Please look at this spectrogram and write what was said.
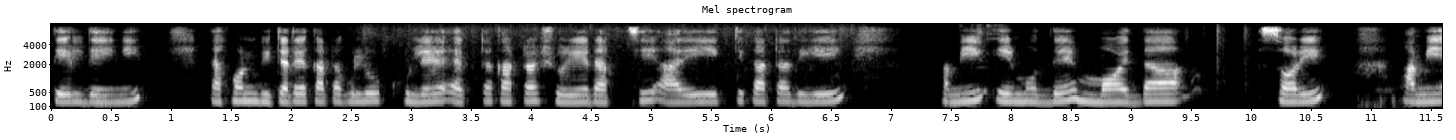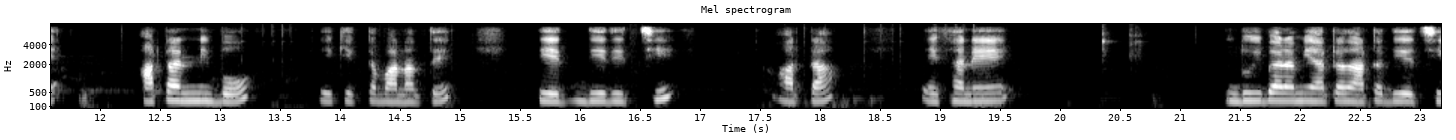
তেল দেইনি। এখন বিটারের কাটাগুলো খুলে একটা কাটা সরিয়ে রাখছি। আর এই একটি কাটা দিয়েই আমি এর মধ্যে ময়দা, সরি, আমি আটা নিব এই কেকটা বানাতে। দিয়ে দিয়ে দিচ্ছি আটা। এখানে দুইবার আমি আটা আটা দিয়েছি,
